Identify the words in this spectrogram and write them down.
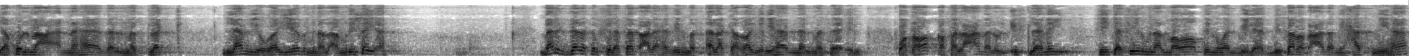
يقول مع أن هذا المسلك لم يغير من الأمر شيئا. بل ازدادت الخلافات على هذه المسألة كغيرها من المسائل وتوقف العمل الإسلامي في كثير من المواطن والبلاد بسبب عدم حسمها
